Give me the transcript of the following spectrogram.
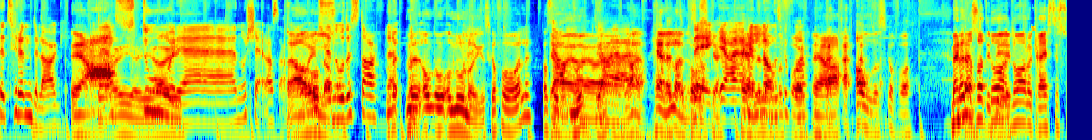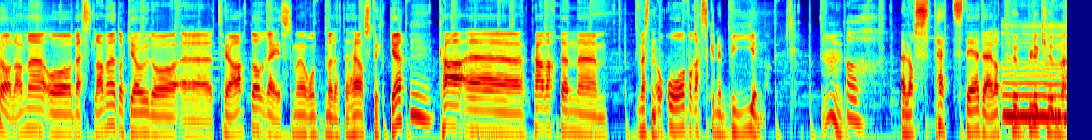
Det er Trøndelag. Ja! Det Oi, oi, er store Nå skjer det, altså. Ja, det er nå det starter. Men, men, og, og Nord-Norge skal få, eller? Altså, Ja, ja, ja, ja, ja. ja, ja. Hele landet. Det- ja, ja, hele landet skal få. Ja. Alle skal få. Men, Men- altså, da, nå har dere reist til Sørlandet og Vestlandet. Dere gjør jo da eh, teater, reisende rundt med dette her stykket. Mm. Hva, eh, hva har vært den, eh, mest overraskende byen. Åh. Eller tettstedet, eller publikummet.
